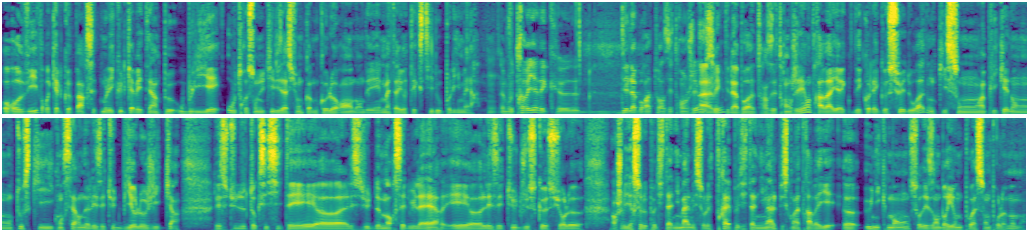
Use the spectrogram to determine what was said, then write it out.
revivre quelque part cette molécule qui avait été un peu oubliée, outre son utilisation comme colorant dans des matériaux textiles ou polymères. Vous travaillez avec euh, des laboratoires étrangers aussi Avec des laboratoires étrangers, on travaille avec des collègues suédois, donc qui sont impliqués dans tout ce qui concerne les études biologiques, les études de toxicité, euh, les études de mort cellulaire et les études jusque sur le, alors je veux dire sur le petit animal, mais sur le très petit animal, puisqu'on a travailler euh, uniquement sur des embryons de poissons pour le moment.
